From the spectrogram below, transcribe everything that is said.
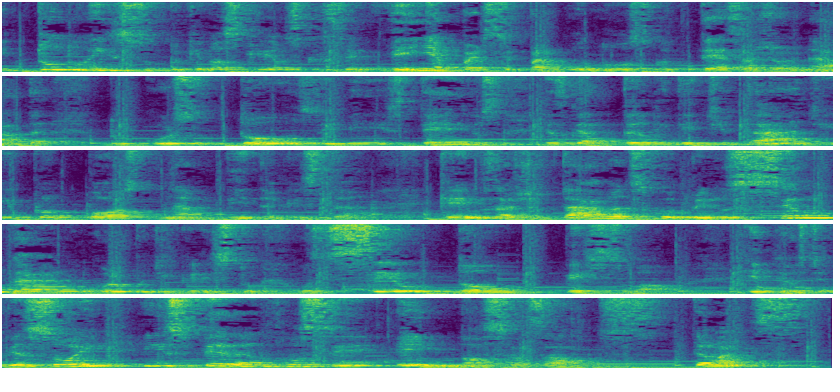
E tudo isso porque nós queremos que você venha participar conosco dessa jornada do curso Dons e Ministérios, resgatando identidade e propósito na vida cristã. Queremos ajudá-lo a descobrir o seu lugar no corpo de Cristo, o seu dom pessoal. Que Deus te abençoe e esperamos você em nossas aulas. Até mais!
